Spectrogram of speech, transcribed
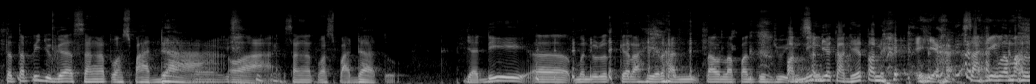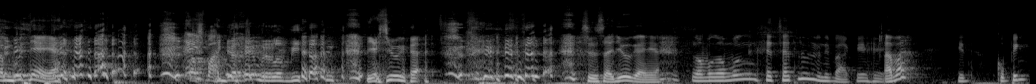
Tetapi juga sangat waspada. Oh, iya. Wah, sangat waspada tuh. Jadi eh, menurut kelahiran tahun 87 Pantesan ini, dia kagetan ya. iya, saking lemah lembutnya ya. Pas padanya berlebihan. ya juga. Susah juga ya. Ngomong-ngomong headset lu belum dipakai. Apa? Gitu. Kuping.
